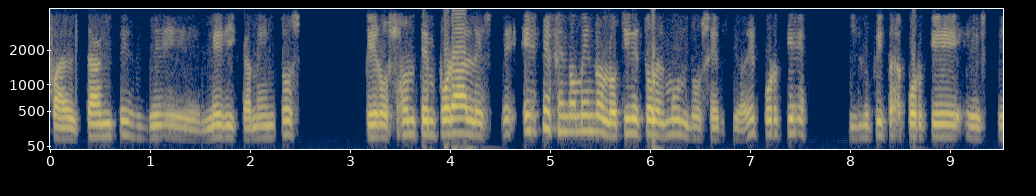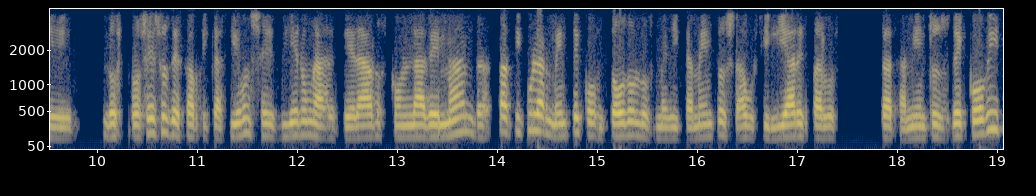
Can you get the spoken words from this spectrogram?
faltantes de medicamentos, pero son temporales. E, este fenómeno lo tiene todo el mundo, Sergio, ¿eh? Porque, y Lupita, porque este, los procesos de fabricación se vieron alterados con la demanda, particularmente con todos los medicamentos auxiliares para los tratamientos de COVID.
